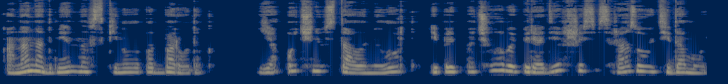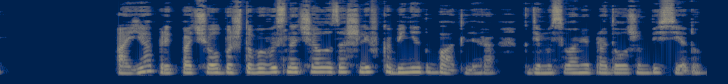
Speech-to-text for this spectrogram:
Она надменно вскинула подбородок. «Я очень устала, милорд, и предпочла бы, переодевшись, сразу уйти домой». «А я предпочел бы, чтобы вы сначала зашли в кабинет Батлера, где мы с вами продолжим беседу.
